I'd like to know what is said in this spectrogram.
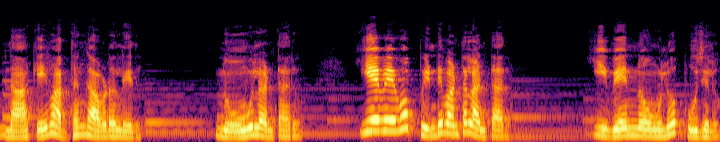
నాకేం అర్థం కావడం లేదు. నోములంటారు ఏవేవో పిండి వంటలు అంటారు ఇవేం నోములో పూజలు.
